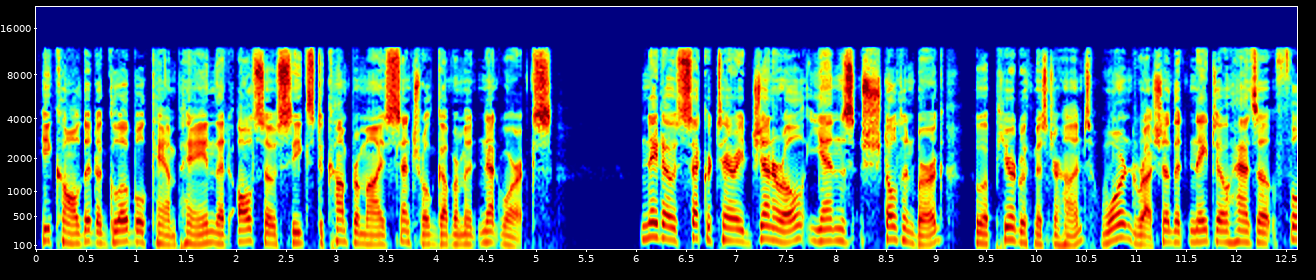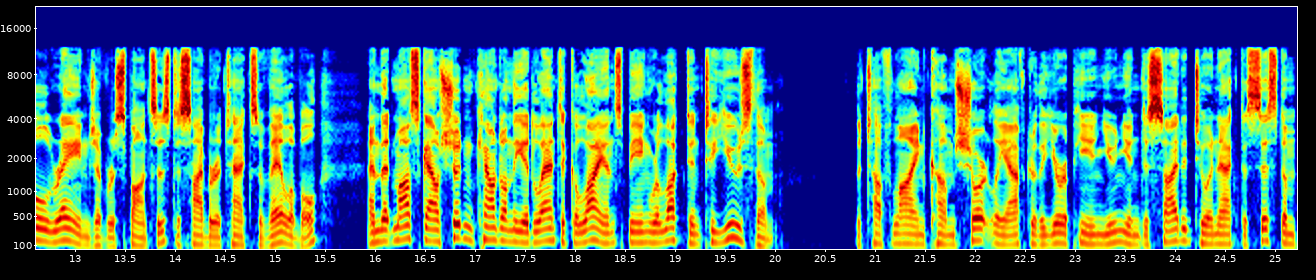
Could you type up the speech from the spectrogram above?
He called it a global campaign that also seeks to compromise central government networks. NATO's Secretary General Jens Stoltenberg, who appeared with Mr. Hunt, warned Russia that NATO has a full range of responses to cyber attacks available, and that Moscow shouldn't count on the Atlantic Alliance being reluctant to use them. The tough line comes shortly after the European Union decided to enact a system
